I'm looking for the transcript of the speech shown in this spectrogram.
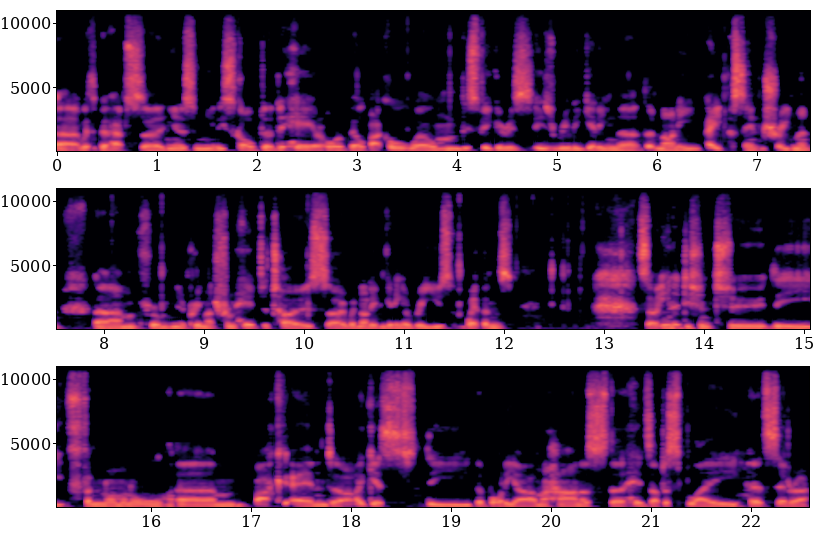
uh, with perhaps uh, you know some newly sculpted hair or a belt buckle. Well, mm, this figure is is really getting the the 98% treatment um, from you know pretty much from head to toes. So we're not even getting a reuse of weapons. So, in addition to the phenomenal um, buck and uh, I guess the the body armor harness, the heads up display, etc.,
